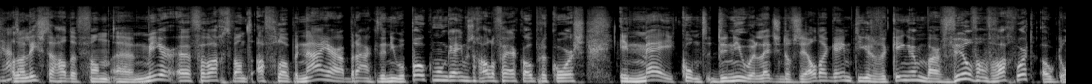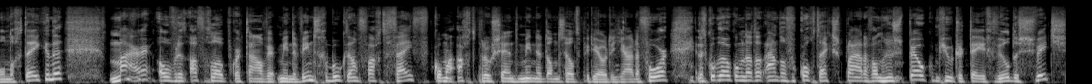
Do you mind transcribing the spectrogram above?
Ja. Analisten hadden hadden van uh, meer uh, verwacht. Want afgelopen najaar braken de nieuwe Pokémon games nog alle verkooprecords. In mei komt de nieuwe Legend of Zelda game, Tears of the Kingdom, waar veel van verwacht wordt, ook de ondergetekende. Maar over het afgelopen kwartaal werd minder winst geboekt dan verwacht. 5,8% minder dan dezelfde periode het jaar daarvoor. En dat komt ook omdat het aantal verkochte exemplaren van hun spelcomputer tegenviel. De Switch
